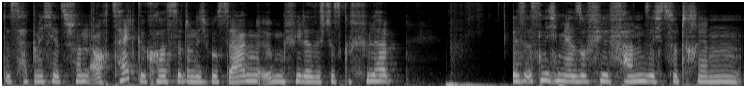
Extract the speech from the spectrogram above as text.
das hat mich jetzt schon auch Zeit gekostet und ich muss sagen, irgendwie, dass ich das Gefühl habe, es ist nicht mehr so viel Fun, sich zu trennen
